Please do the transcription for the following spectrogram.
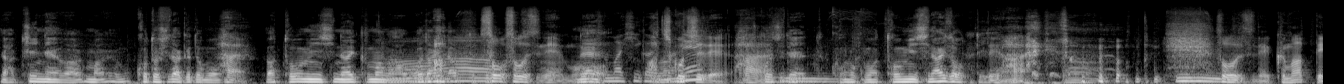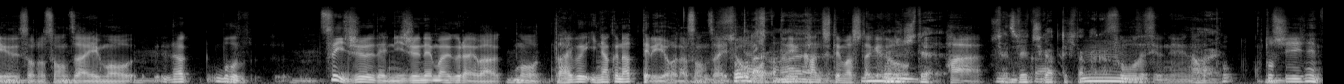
や近年は、まあ、今年だけども、はい。あ冬眠しない熊が話題になっててそうそうですね。もう、ね。熊被害がね。あちこちで、はいこっちで、この熊冬眠しないぞっていう、ではい。うん そうですね、熊っていうその存在も、なもう、つい10年、20年前ぐらいは、もうだいぶいなくなってるような存在と感じてましたけど、はい。全然違ってきたから、そうですよね。なんはいかと、今年ね、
